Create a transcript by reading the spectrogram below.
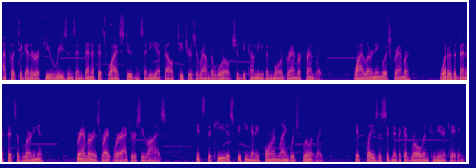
I put together a few reasons and benefits why students and EFL teachers around the world should become even more grammar friendly. Why learn English grammar? What are the benefits of learning it? Grammar is right where accuracy lies. It's the key to speaking any foreign language fluently. It plays a significant role in communicating,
